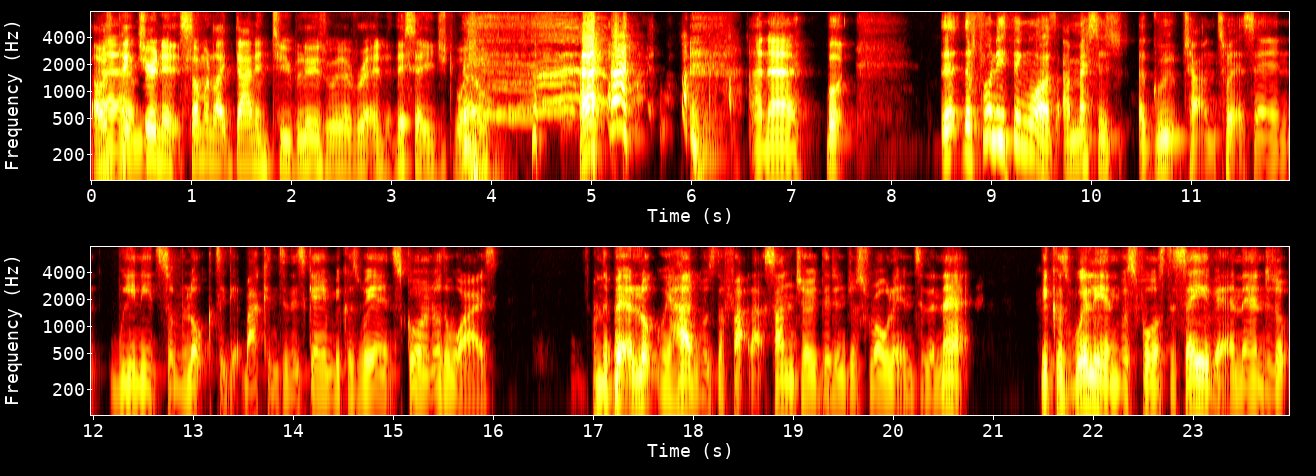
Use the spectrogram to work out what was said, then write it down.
I was um, picturing it. Someone like Dan in Two Blues would have written, "This aged well." I know, but the the funny thing was, I messaged a group chat on Twitter saying we need some luck to get back into this game because we ain't scoring otherwise. And the bit of luck we had was the fact that Sancho didn't just roll it into the net because Willian was forced to save it, and they ended up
